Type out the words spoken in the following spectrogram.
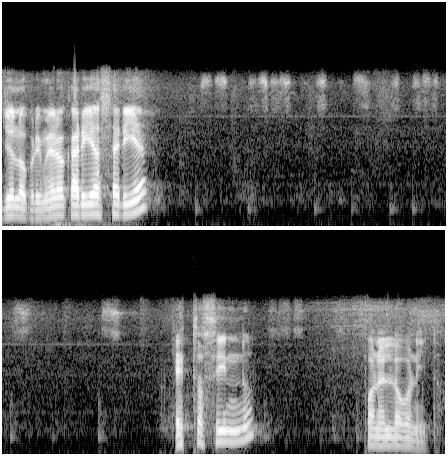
Yo lo primero que haría sería estos signos ponerlo bonito.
